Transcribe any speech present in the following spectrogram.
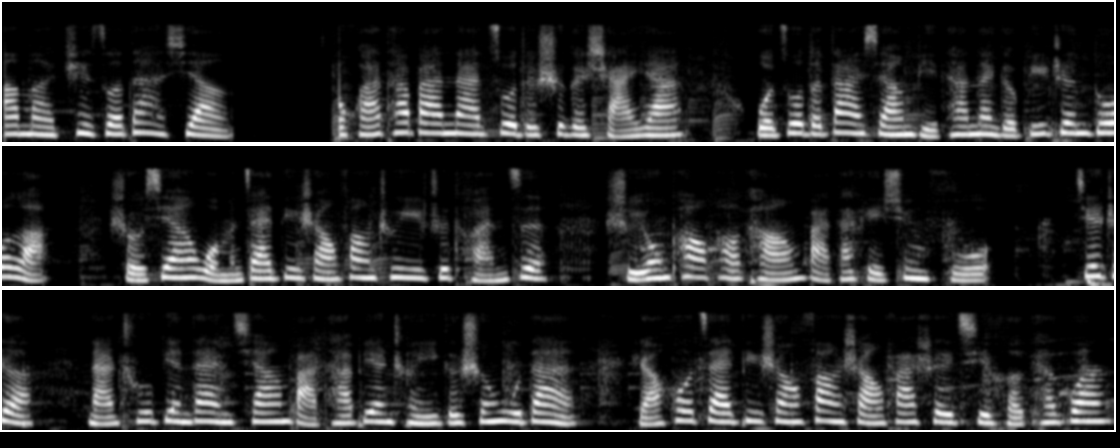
妈妈制作大象。我华他爸那做的是个啥呀？我做的大象比他那个逼真多了。首先，我们在地上放出一只团子，使用泡泡糖把它给驯服。接着，拿出变弹枪，把它变成一个生物弹，然后在地上放上发射器和开关，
